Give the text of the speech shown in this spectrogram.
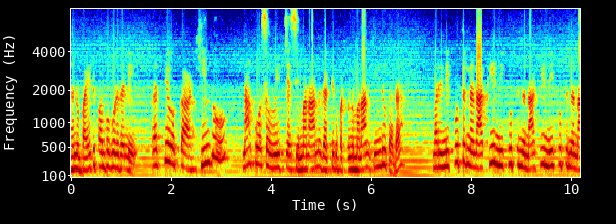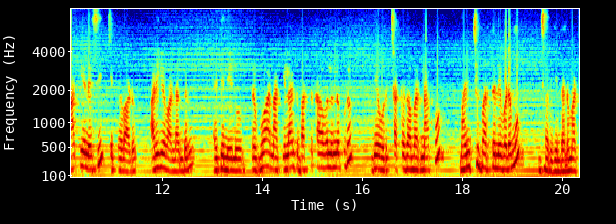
నన్ను బయట పంపకూడదని ప్రతి ఒక్క హిందూ నా కోసం వెయిట్ చేసి మా నాన్న గట్టిగా పట్టుకున్న మా నాన్న హిందూ కదా మరి నీ కూతుర్న నాకి నీ కూతుర్న నాకి నీ కూతుర్న నాకి అనేసి చెప్పేవాడు. అడిగే వాళ్ళందరూ అయితే నేను ప్రభు నాకు ఇలాంటి భర్త కావాలన్నప్పుడు దేవుడు చక్కగా మరి నాకు మంచి భర్తనివ్వడము జరిగిందనమాట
